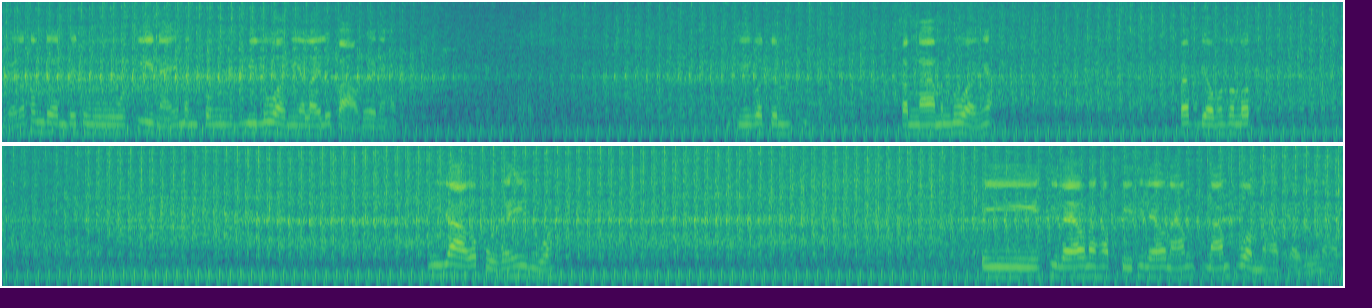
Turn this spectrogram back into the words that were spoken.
เดี๋ยวก็ต้องเดินไปดูที่ไหนมันตรงมีรั่วมีอะไรหรือเปล่าด้วยนะครับบางทีก็จะคันนามันรั่วอย่างเงี้ย แป๊บเดียวมันก็ลด นี่หญ้าก็ปลูกไว้ให้วัว ปีที่แล้วนะครับ ปีที่แล้วน้ำน้ำท่วมนะครับ แถวนี้นะครับ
